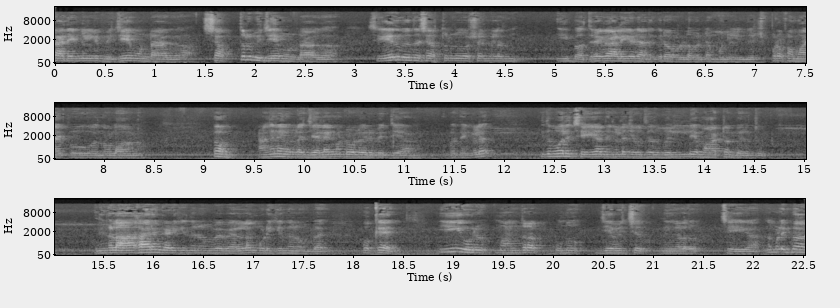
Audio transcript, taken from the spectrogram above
കാര്യങ്ങളിലും വിജയമുണ്ടാകുക ശത്രു വിജയമുണ്ടാകുക ഏതുവിധ ശത്രുദോഷങ്ങളും ഈ ഭദ്രകാളിയുടെ അനുഗ്രഹമുള്ളവന്റെ മുന്നിൽ നിഷ്പ്രഭമായി പോകുക എന്നുള്ളതാണ്. അപ്പം അങ്ങനെയുള്ള ജലം കൊണ്ടുള്ള ഒരു വിദ്യയാണ്. അപ്പം നിങ്ങൾ ഇതുപോലെ ചെയ്യാൻ നിങ്ങളുടെ ജീവിതത്തിൽ വലിയ മാറ്റം വരുത്തും. നിങ്ങൾ ആഹാരം കഴിക്കുന്നതിന് മുമ്പ് വെള്ളം കുടിക്കുന്നതിന് മുമ്പ് ഒക്കെ ഈ ഒരു മന്ത്രം ഒന്ന് ജപിച്ച് നിങ്ങൾ ചെയ്യുക. നമ്മളിപ്പോൾ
